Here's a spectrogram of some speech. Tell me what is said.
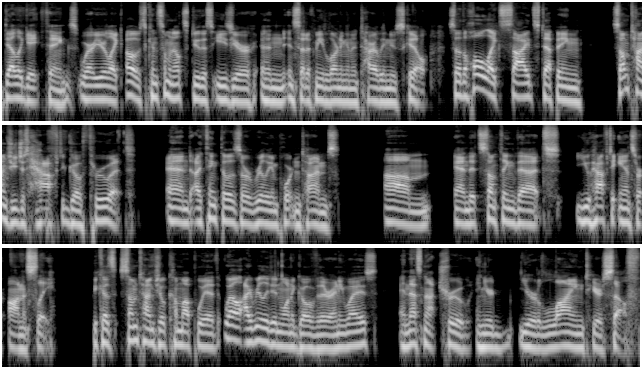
delegate things where you're like, oh, can someone else do this easier? And instead of me learning an entirely new skill. So the whole like sidestepping, sometimes you just have to go through it. And I think those are really important times. Um, and it's something that you have to answer honestly because sometimes you'll come up with, well, I really didn't want to go over there anyways. And that's not true. And you're you're lying to yourself.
